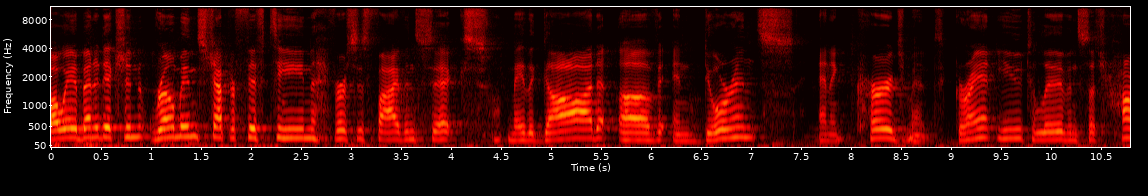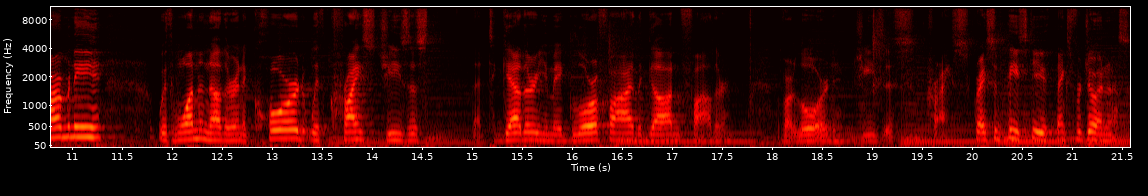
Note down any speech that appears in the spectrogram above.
by way of benediction, Romans chapter 15, verses 5 and 6. May the God of endurance and encouragement grant you to live in such harmony with one another in accord with Christ Jesus, that together you may glorify the God and Father of our Lord Jesus Christ. Grace and peace to you. Thanks for joining us.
